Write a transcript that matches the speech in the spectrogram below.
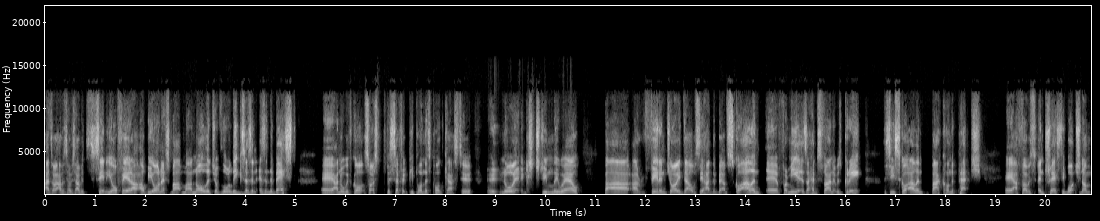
as I was, I was, I was saying to you off air, I'll, I'll be honest, my, my knowledge of lower leagues isn't, isn't the best. Uh, I know we've got sort of specific people on this podcast who who know it extremely well. But I, I fair enjoyed that. Obviously, I had the bit of Scott Allan. Uh, for me, as a Hibs fan, it was great to see Scott Allan back on the pitch. Uh, I thought it was interesting watching him.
